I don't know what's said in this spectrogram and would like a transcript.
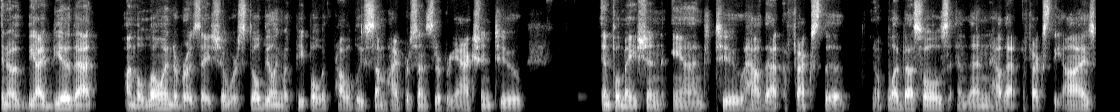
you know, the idea that on the low end of rosacea, we're still dealing with people with probably some hypersensitive reaction to inflammation and to how that affects the you know, blood vessels and then how that affects the eyes,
